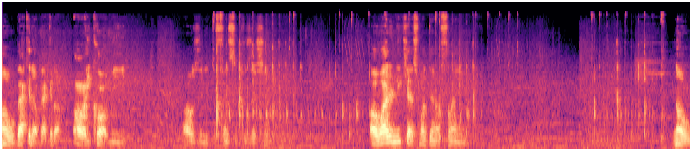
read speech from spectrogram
No, back it up, back it up. Oh, he caught me. I was in a defensive position. Oh, why didn't he catch my damn flame? No.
